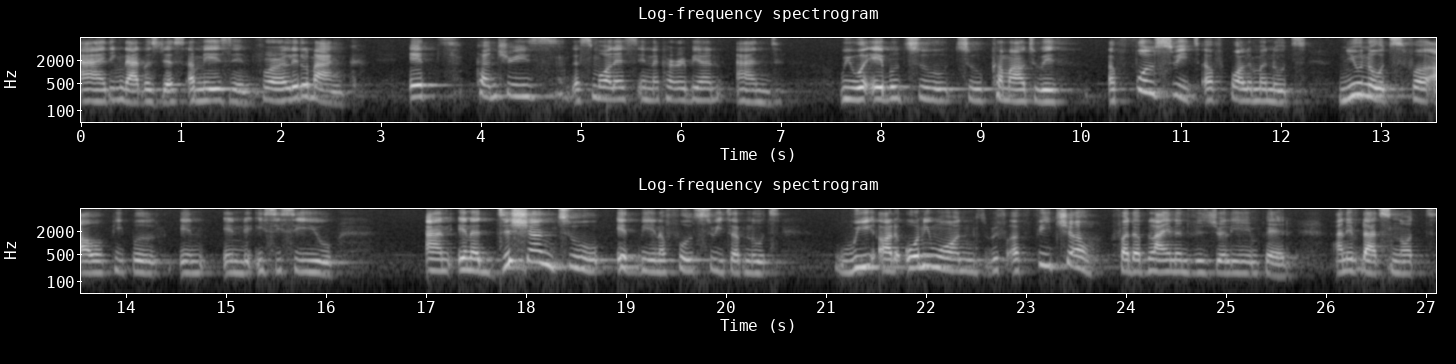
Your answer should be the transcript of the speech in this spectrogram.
And I think that was just amazing for a little bank. Eight countries, the smallest in the Caribbean, and we were able to, to come out with a full suite of polymer notes new notes for our people in, in the ECCU. And in addition to it being a full suite of notes, we are the only ones with a feature for the blind and visually impaired. And if that's not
